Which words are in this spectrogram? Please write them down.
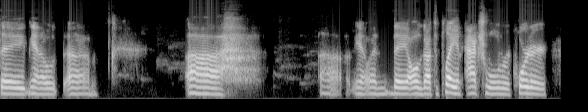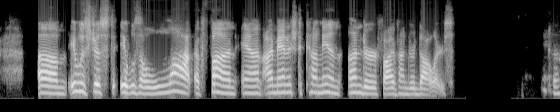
they you know um uh uh, you know, and they all got to play an actual recorder. Um, it was just, it was a lot of fun, and I managed to come in under five hundred dollars. Okay.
